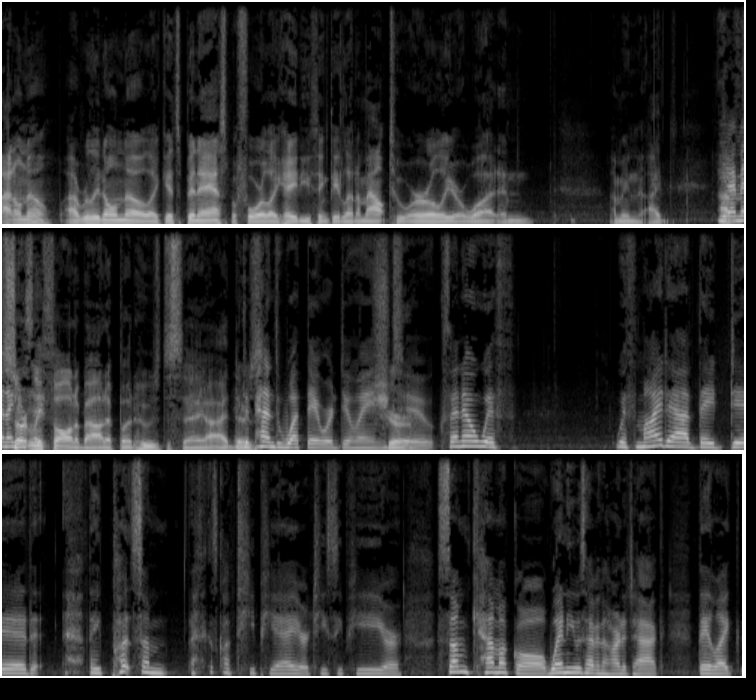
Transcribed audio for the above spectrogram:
I don't know. I really don't know. Like, it's been asked before, like, hey, do you think they let him out too early or what? And I mean, I, Yeah, I I've mean, I guess certainly it- thought about it, but who's to say? I, It depends what they were doing Sure. too. Because I know with with my dad, they did they put some I think it's called TPA or TCP or some chemical when he was having the heart attack. They like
